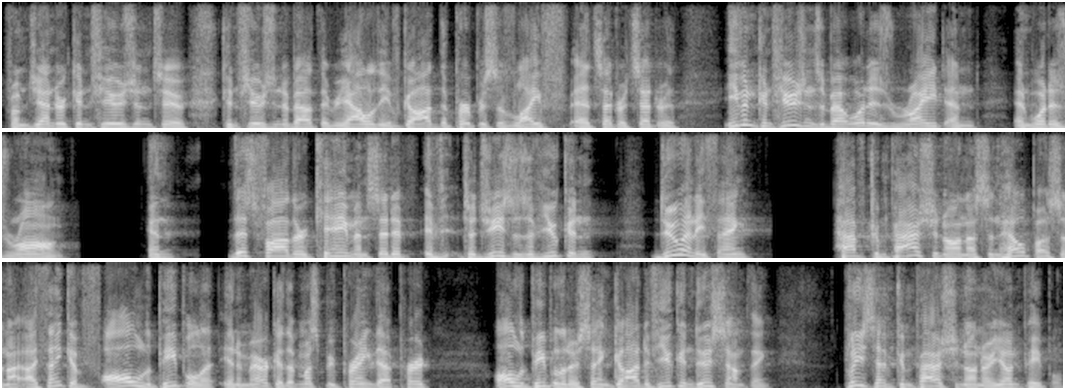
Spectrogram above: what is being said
from gender confusion to confusion about the reality of God, the purpose of life, et cetera, et cetera. Even confusions about what is right and, and what is wrong. And this father came and said if, if, to Jesus, if you can do anything, have compassion on us and help us. And I, I think of all the people in America that must be praying that prayer, all the people that are saying, God, if you can do something, please have compassion on our young people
